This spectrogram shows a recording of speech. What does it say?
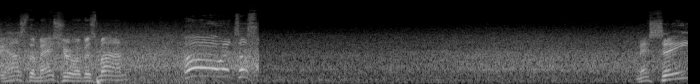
He has the measure of his man. Oh, it's a... Messi.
